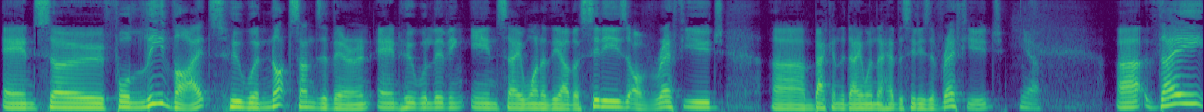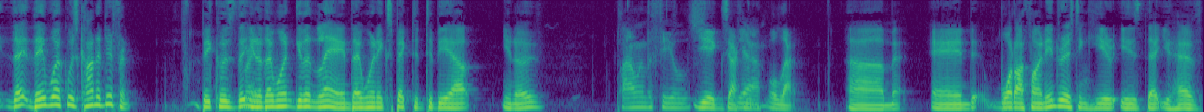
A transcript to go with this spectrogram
And so for Levites who were not sons of Aaron and who were living in, say, one of the other cities of refuge, um, back in the day when they had the cities of refuge, Yeah. uh, they, they their work was kind of different because they, you know they weren't given land, they weren't expected to be out, you know, Plowing the fields. yeah, exactly, Yeah. all that. Um, and what I find interesting here is that you have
